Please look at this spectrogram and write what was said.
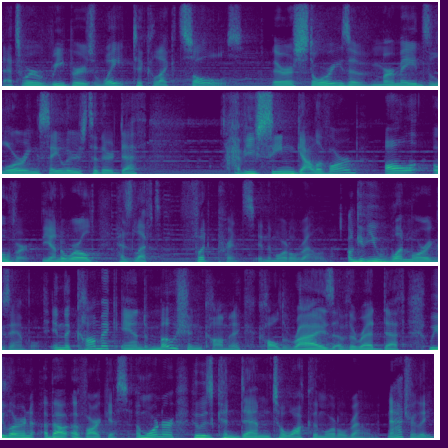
that's where reapers wait to collect souls. There are stories of mermaids luring sailors to their death. Have you seen Galavarb? All over, the underworld has left footprints in the mortal realm. I'll give you one more example. In the comic and motion comic called Rise of the Red Death, we learn about Avarkus, a mourner who is condemned to walk the mortal realm. Naturally,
